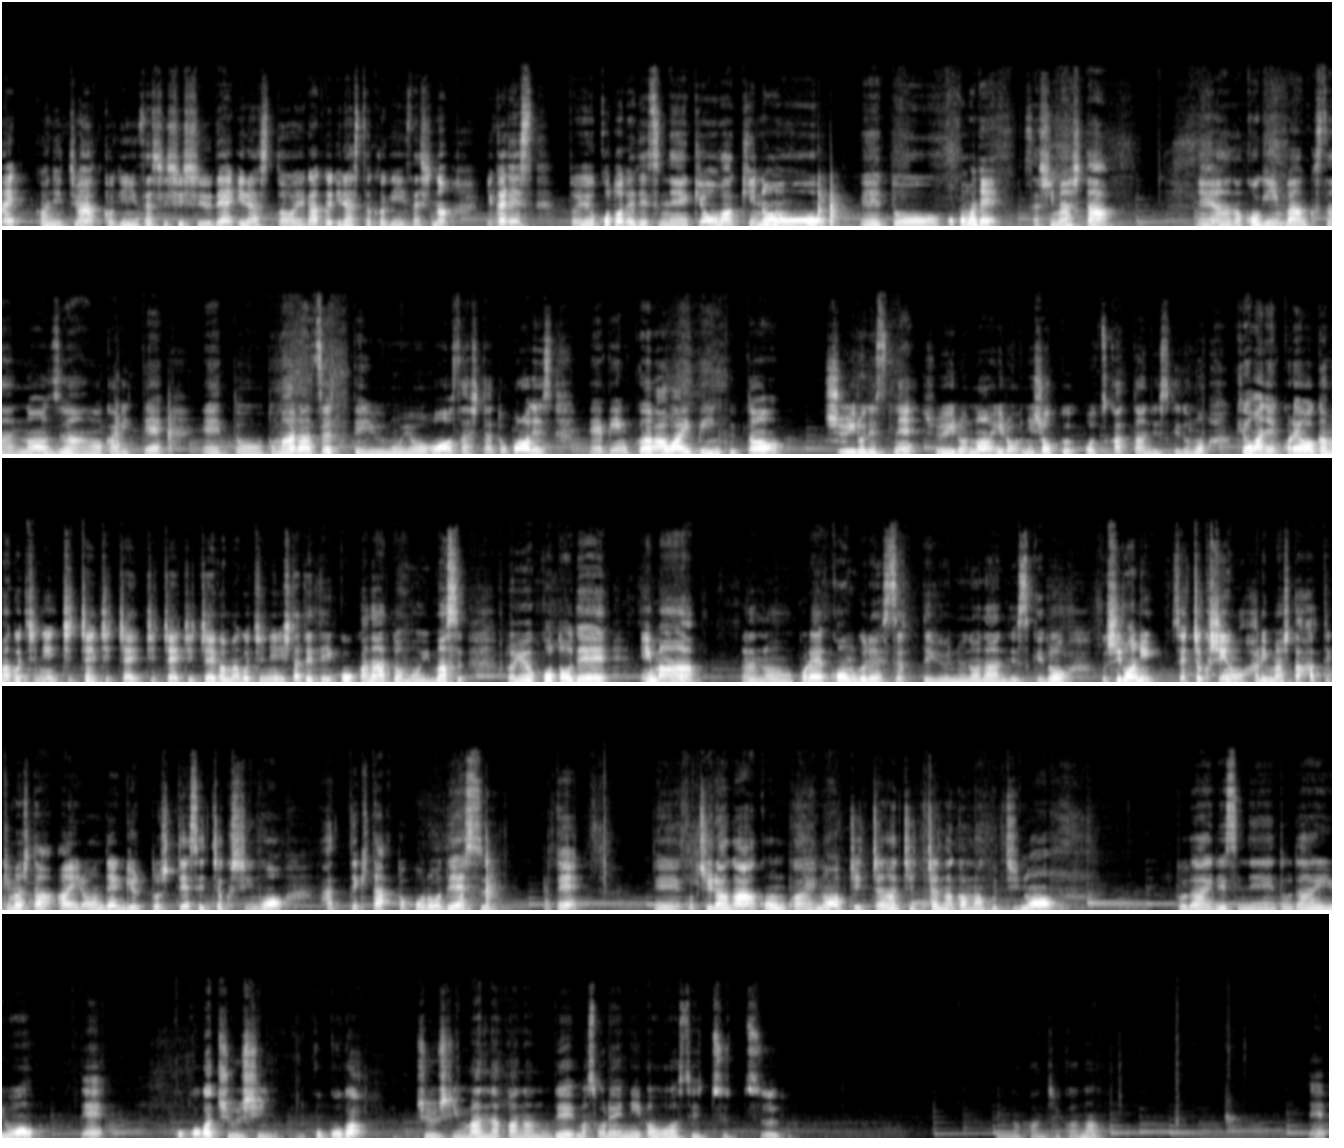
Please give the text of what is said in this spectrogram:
はい、こんにちは。小銀刺し刺繍でイラストを描くイラスト小銀刺しのゆかです。ということでですね、今日は昨日、えっ、ー、と、ここまで刺しました。ね、あの、小銀バンクさんの図案を借りて、えっ、ー、と、止まらずっていう模様を刺したところです。えー、ピンク、淡いピンクと、朱色ですね。朱色の色2色を使ったんですけども、今日はね、これをガマ口に、ちっちゃいちっちゃい、ちっちゃいちっちゃいガマ口に仕立てていこうかなと思います。ということで、今、あの、これコングレスっていう布なんですけど、後ろに接着芯を貼りました。貼ってきました。アイロンでギュッとして接着芯を貼ってきたところです。で、えー、こちらが今回のちっちゃなちっちゃなガマ口の土台ですね土台をでここが中心ここが中心真ん中なので、まあ、それに合わせつつこんな感じかな。で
